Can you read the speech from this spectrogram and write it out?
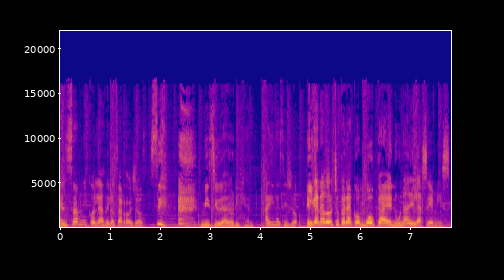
en San Nicolás de los Arroyos. Sí, mi ciudad de origen. Ahí nací yo. El ganador chocará con Boca en una de las semis.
